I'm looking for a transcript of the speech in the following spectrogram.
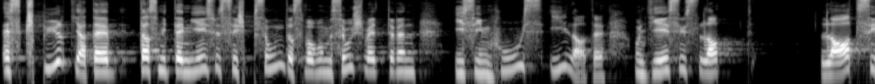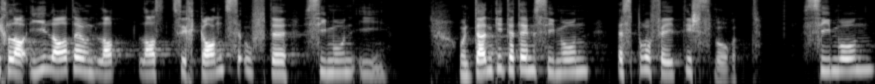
Es spürt ja, das mit dem Jesus ist besonders. Warum sonst er ihn in seinem Haus einladen? Und Jesus lässt, lässt sich einladen und lässt sich ganz auf den Simon ein. Und dann gibt er dem Simon ein prophetisches Wort. Simon,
